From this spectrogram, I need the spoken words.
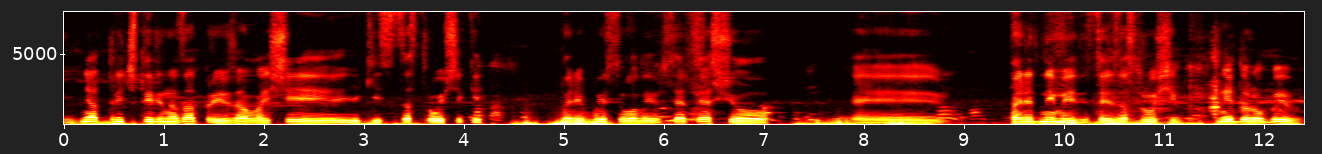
дня 3-4 назад приїжджали ще якісь застройщики, переписували все те, що е, перед ними цей застройщик не доробив.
